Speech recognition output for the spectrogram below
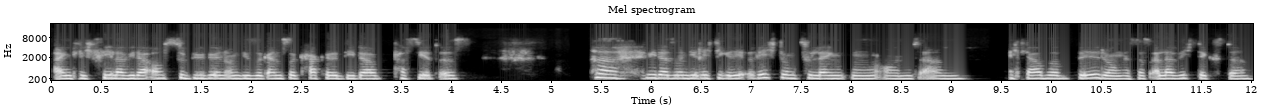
eigentlich Fehler wieder auszubügeln, um diese ganze Kacke, die da passiert ist, wieder so in die richtige Richtung zu lenken. Und ähm, ich glaube, Bildung ist das Allerwichtigste,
